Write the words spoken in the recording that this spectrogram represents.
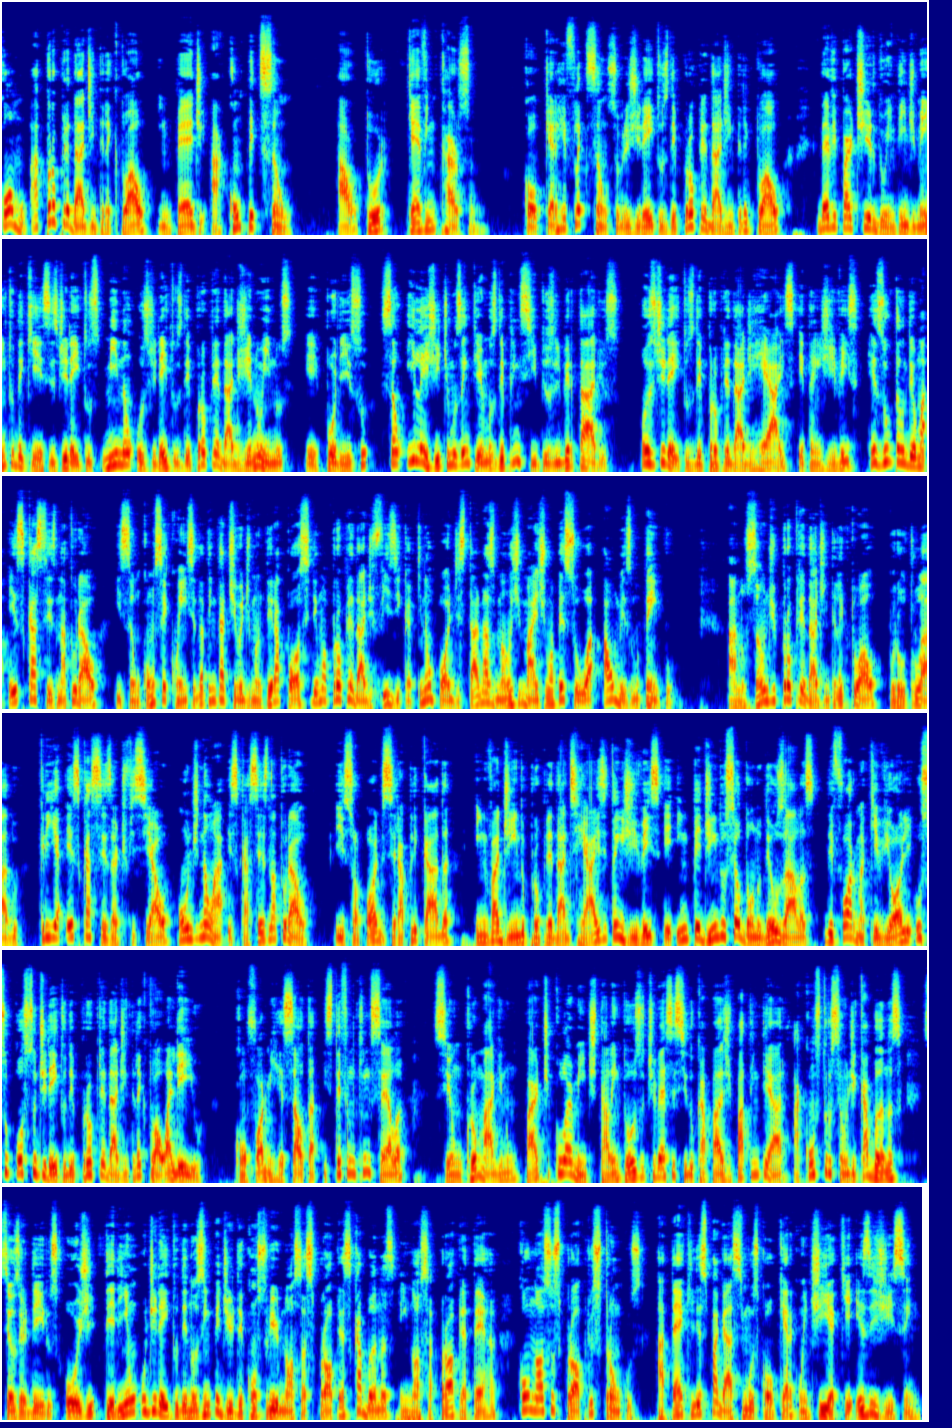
Como a propriedade intelectual impede a competição. Autor Kevin Carson. Qualquer reflexão sobre os direitos de propriedade intelectual deve partir do entendimento de que esses direitos minam os direitos de propriedade genuínos e, por isso, são ilegítimos em termos de princípios libertários. Os direitos de propriedade reais e tangíveis resultam de uma escassez natural e são consequência da tentativa de manter a posse de uma propriedade física que não pode estar nas mãos de mais de uma pessoa ao mesmo tempo. A noção de propriedade intelectual, por outro lado, cria escassez artificial onde não há escassez natural, e só pode ser aplicada invadindo propriedades reais e tangíveis e impedindo seu dono de usá-las de forma que viole o suposto direito de propriedade intelectual alheio. Conforme ressalta Stephen Kinsella, se um Cro-Magnon particularmente talentoso tivesse sido capaz de patentear a construção de cabanas, seus herdeiros hoje teriam o direito de nos impedir de construir nossas próprias cabanas em nossa própria terra com nossos próprios troncos, até que lhes pagássemos qualquer quantia que exigissem.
